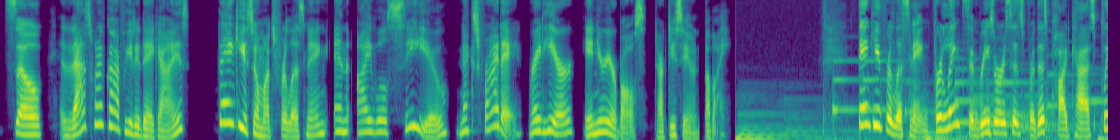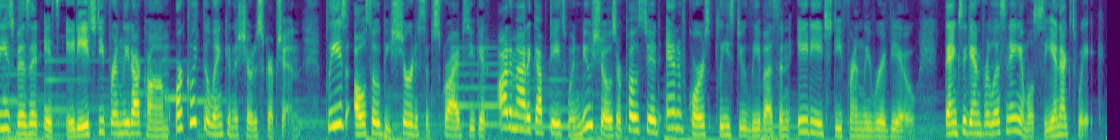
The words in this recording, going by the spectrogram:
so that's what I've got for you today, guys. Thank you so much for listening, and I will see you next Friday right here in your earballs. Talk to you soon. Bye bye. Thank you for listening. For links and resources for this podcast, please visit it's ADHDfriendly.com or click the link in the show description. Please also be sure to subscribe so you get automatic updates when new shows are posted. And of course, please do leave us an ADHD friendly review. Thanks again for listening, and we'll see you next week.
